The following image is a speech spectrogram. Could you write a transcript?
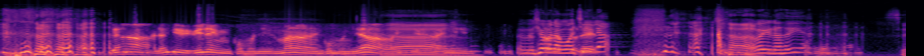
Claro, hay que vivir en comunidad, en comunidad. hay que- Claro. hay- Me llevo la mochila, me voy unos días. Sí.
